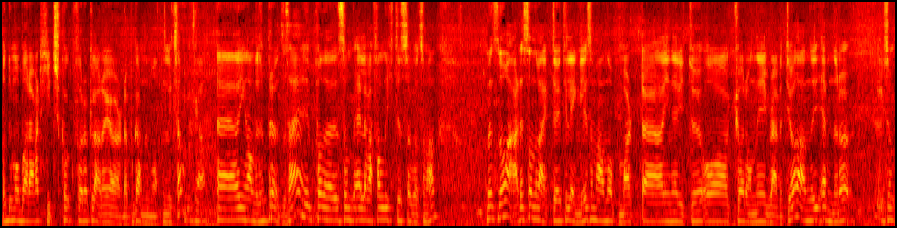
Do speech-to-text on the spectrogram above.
Og du må bare ha vært Hitchcock for å klare å gjøre det på gamlemåten, liksom. Ja. Uh, ingen andre som prøvde seg, på det, som, eller i hvert fall lyktes så godt som han. Mens nå er det sånne verktøy tilgjengelig som han åpenbart uh, Inaritu og Cuaron i Gravity også, da, evner å liksom,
